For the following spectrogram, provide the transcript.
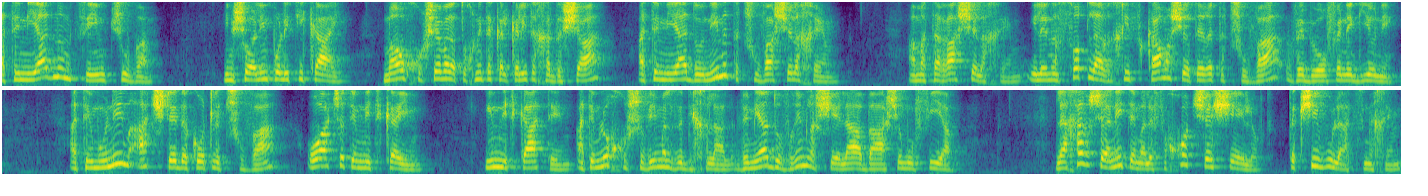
אתם מיד ממציאים תשובה. אם שואלים פוליטיקאי מה הוא חושב על התוכנית הכלכלית החדשה, אתם מיד עונים את התשובה שלכם. המטרה שלכם היא לנסות להרחיב כמה שיותר את התשובה ובאופן הגיוני. אתם עונים עד שתי דקות לתשובה, או עד שאתם נתקעים. אם נתקעתם, אתם לא חושבים על זה בכלל, ומיד עוברים לשאלה הבאה שמופיעה. לאחר שעניתם על לפחות שש שאלות, תקשיבו לעצמכם,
